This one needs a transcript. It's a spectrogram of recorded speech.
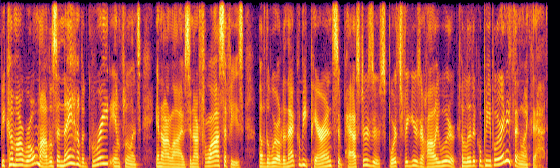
become our role models, and they have a great influence in our lives, in our philosophies of the world. And that could be parents or pastors or sports figures or Hollywood or political people or anything like that.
